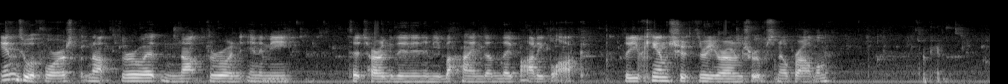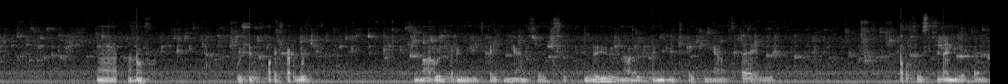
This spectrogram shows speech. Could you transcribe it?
Into a forest, but not through it, and not through an enemy to target an enemy behind them. They body block. So you can shoot through your own troops, no problem. Okay. Uh, we should fly trap which and I would only be taking out a move and I would only be taking out a cultist in any event.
